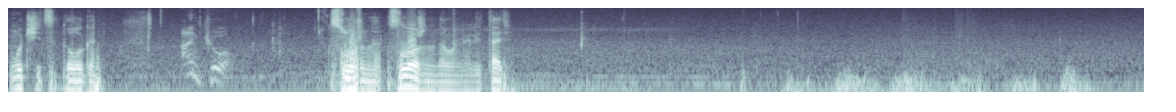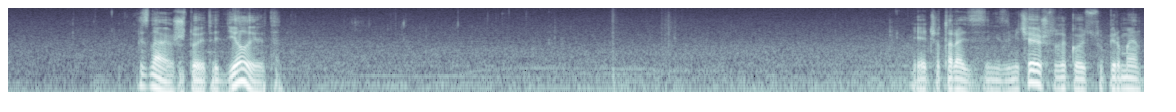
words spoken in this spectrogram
учиться долго. Сложно, сложно довольно летать. Не знаю, что это делает. Я что-то разницы не замечаю, что такое Супермен.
